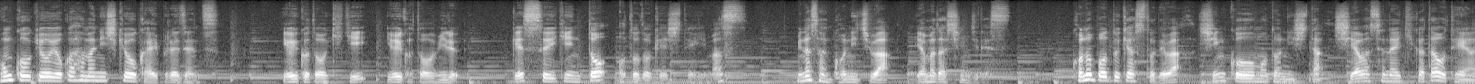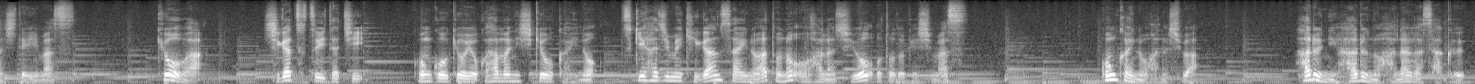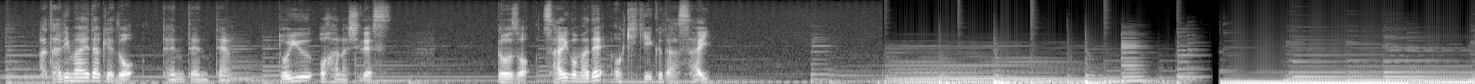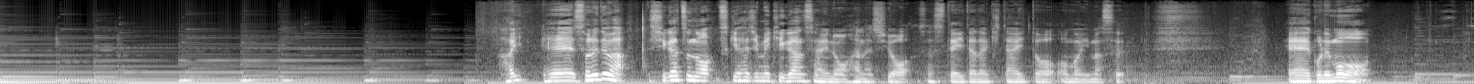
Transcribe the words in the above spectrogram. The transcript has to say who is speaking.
Speaker 1: 金光教横浜西教会プレゼンツ。良いことを聞き良いことを見る。月水金とお届けしています。皆さんこんにちは。山田真嗣です。このポッドキャストでは信仰をもとにした幸せな生き方を提案しています。今日は4月1日金光教横浜西教会の月始め祈願祭の後のお話をお届けします。今回のお話は春に春の花が咲く当たり前だけど点々点というお話ですどうぞ最後までお聞きくださいはい、えー、それでは4月の月始め祈願祭のお話をさせていただきたいと思います。えー、これもう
